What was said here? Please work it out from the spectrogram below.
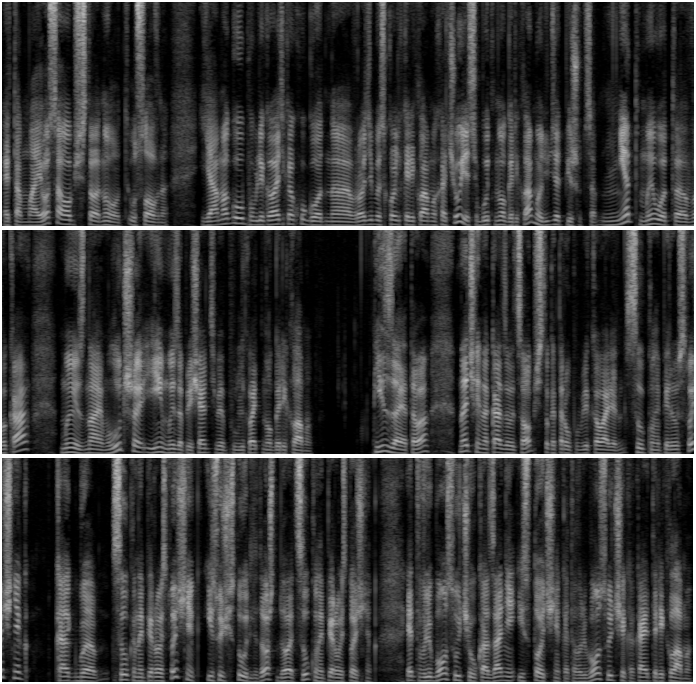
это мое сообщество, ну, условно, я могу публиковать как угодно, вроде бы сколько рекламы хочу, если будет много рекламы, люди отпишутся. Нет, мы вот э, ВК, мы знаем лучше, и мы запрещаем тебе публиковать много рекламы. Из-за этого начали наказывать сообщество, которое опубликовали ссылку на первоисточник, как бы ссылка на первоисточник и существует для того, чтобы давать ссылку на первоисточник. Это в любом случае указание источника, это в любом случае какая-то реклама.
